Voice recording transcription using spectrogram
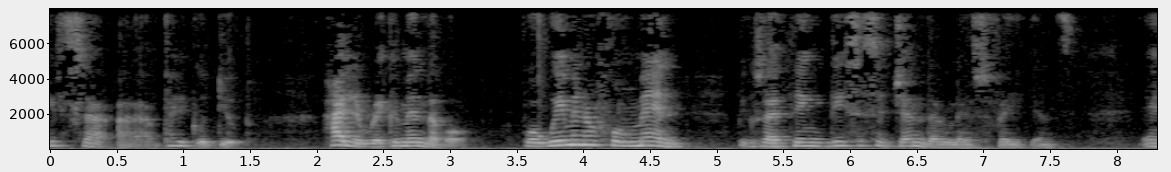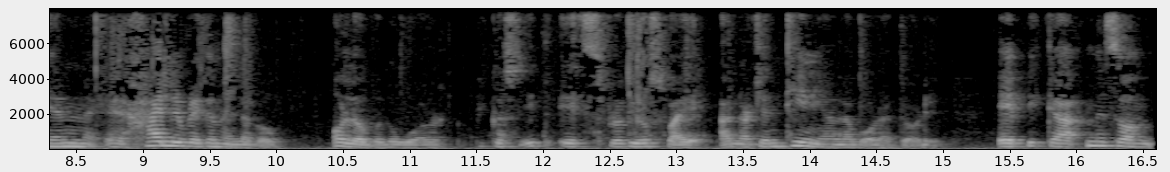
It's a, a very good dupe, highly recommendable for women or for men, because I think this is a genderless fragrance and uh, highly recommendable all over the world because it, it's produced by an Argentinian laboratory, Epica Maison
